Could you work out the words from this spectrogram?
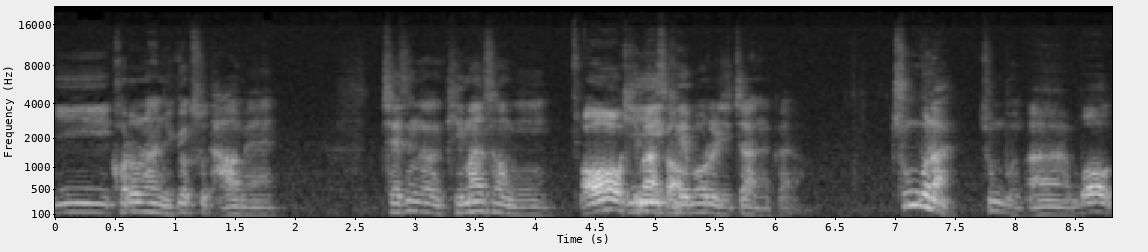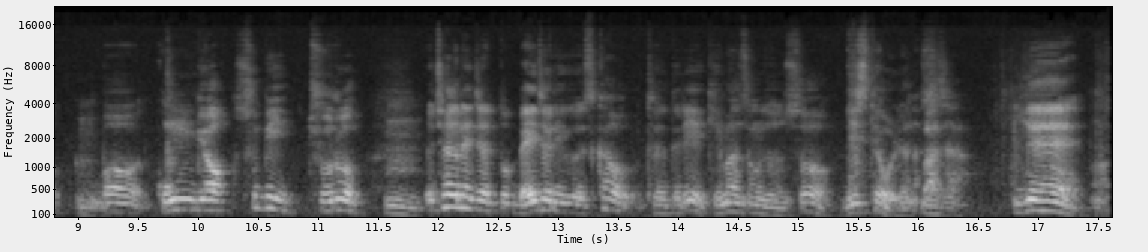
이 거론한 유격수 다음에 제 생각은 김하성이 어 이 김하성 계보를 잇지 않을까요? 충분한. 충분. 아뭐뭐 음. 뭐 공격 수비 주루 음 최근에 이제 또 메이저리그 스카우트들이 김한성 선수 리스트에 올려놨어. 맞아. 이게 어.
